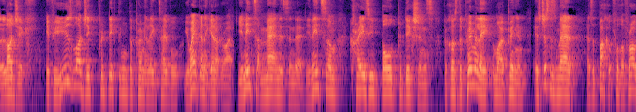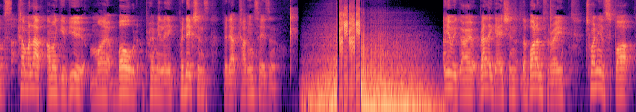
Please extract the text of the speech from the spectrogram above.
logic. If you use logic predicting the Premier League table, you ain't gonna get it right. You need some madness in there. You need some crazy, bold predictions because the Premier League, in my opinion, is just as mad as a bucket full of frogs. Coming up, I'm gonna give you my bold Premier League predictions for the upcoming season. Here we go, relegation, the bottom three, 20th spot,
